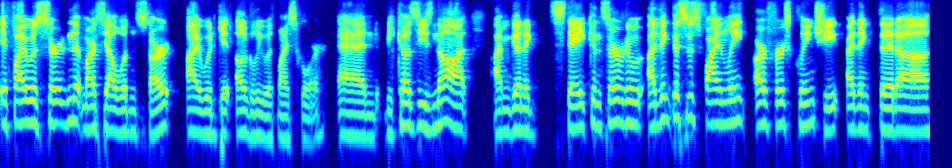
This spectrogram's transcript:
if I was certain that Martial wouldn't start, I would get ugly with my score. And because he's not, I'm gonna stay conservative. I think this is finally our first clean sheet. I think that uh,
